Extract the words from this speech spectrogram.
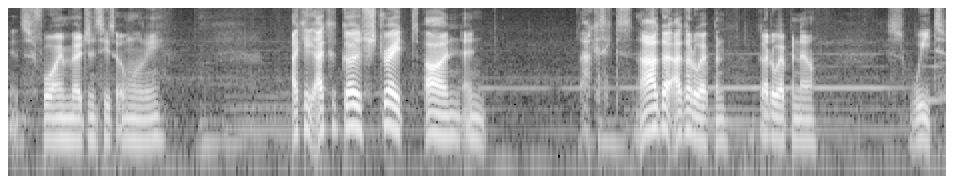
It's for emergencies only. I could I could go straight on and I could take this. I got I got a weapon. Got a weapon now. Sweet.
